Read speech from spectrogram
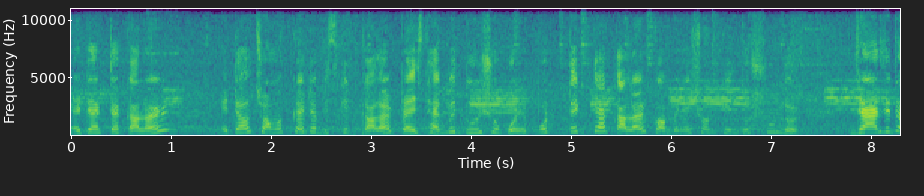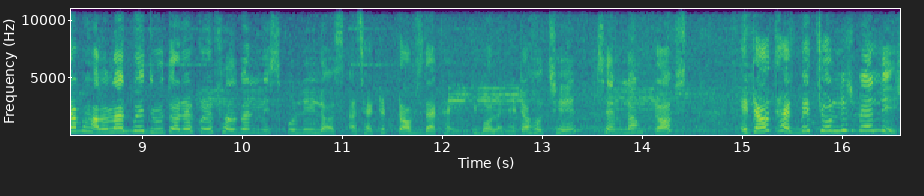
এটা একটা কালার। এটাও চমৎকার একটা বিস্কিট কালার। প্রাইস থাকবে দুইশো করে। প্রত্যেকটা কালার কম্বিনেশন কিন্তু সুন্দর। যার যেটা ভালো লাগবে দ্রুত অর্ডার করে ফেলবেন, মিস করলেই লস। আচ্ছা একটা টপস দেখাই। কি বলেন? এটা হচ্ছে সেমলং টপস। এটাও থাকবে চল্লিশ বিয়াল্লিশ।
